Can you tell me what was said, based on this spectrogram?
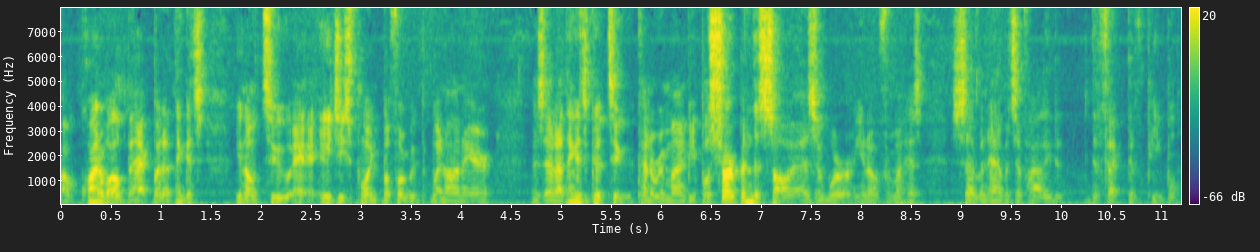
uh, quite a while back, but I think it's you know to A- AG's point before we went on air is that I think it's good to kind of remind people, sharpen the saw, as it were, you know, from a his seven habits of highly de- defective people.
